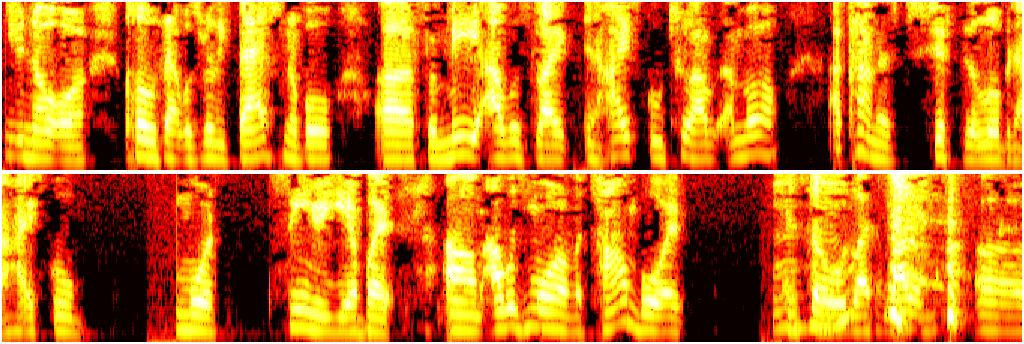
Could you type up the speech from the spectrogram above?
you know, or clothes that was really fashionable. Uh, for me, I was like in high school too. I, I'm well, I kind of shifted a little bit in high school, more senior year, but um, I was more of a tomboy, mm-hmm. and so mm-hmm. like a lot of uh,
